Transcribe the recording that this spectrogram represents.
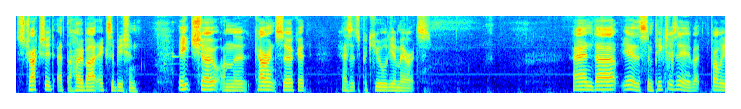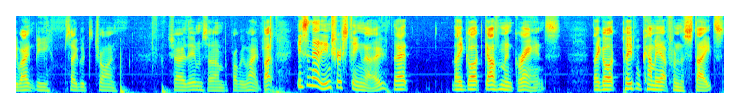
structured at the Hobart exhibition. Each show on the current circuit has its peculiar merits. And uh, yeah, there's some pictures there, but probably won't be so good to try and show them, so I probably won't. But isn't that interesting though that they got government grants They got people come out from the states.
